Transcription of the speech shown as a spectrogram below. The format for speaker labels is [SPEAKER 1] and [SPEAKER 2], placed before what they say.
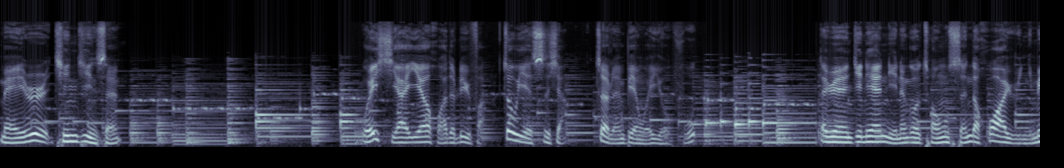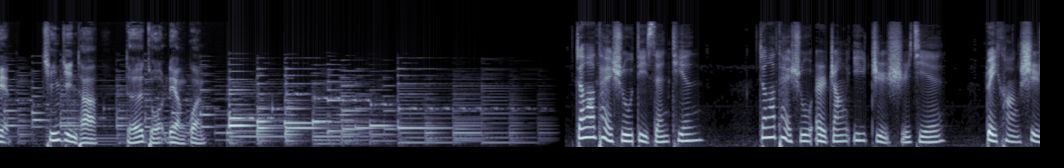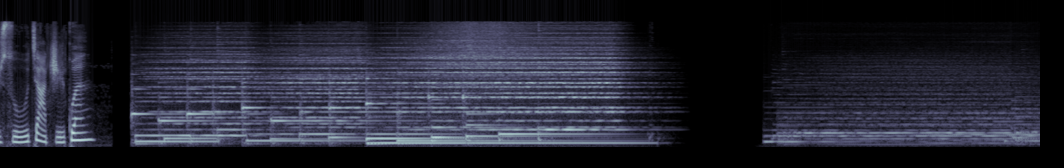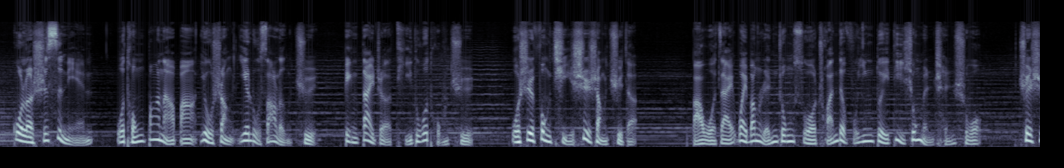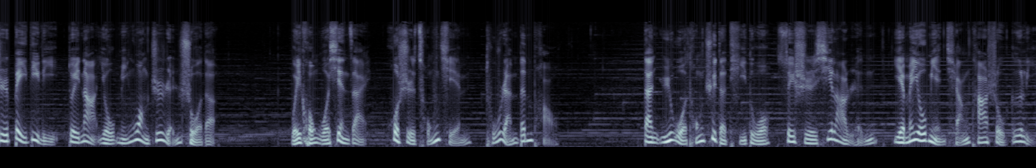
[SPEAKER 1] 每日亲近神，唯喜爱耶和华的律法，昼夜思想，这人便为有福。但愿今天你能够从神的话语里面亲近他，得着亮光。
[SPEAKER 2] 加拉太书第三天，加拉太书二章一至十节，对抗世俗价值观。
[SPEAKER 3] 过了十四年，我同巴拿巴又上耶路撒冷去，并带着提多同去。我是奉启示上去的，把我在外邦人中所传的福音对弟兄们陈说，却是背地里对那有名望之人说的。唯恐我现在或是从前突然奔跑，但与我同去的提多虽是希腊人，也没有勉强他受割礼，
